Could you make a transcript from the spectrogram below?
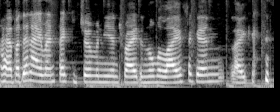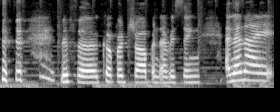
Uh, but then I went back to Germany and tried a normal life again, like with a corporate job and everything. And then I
